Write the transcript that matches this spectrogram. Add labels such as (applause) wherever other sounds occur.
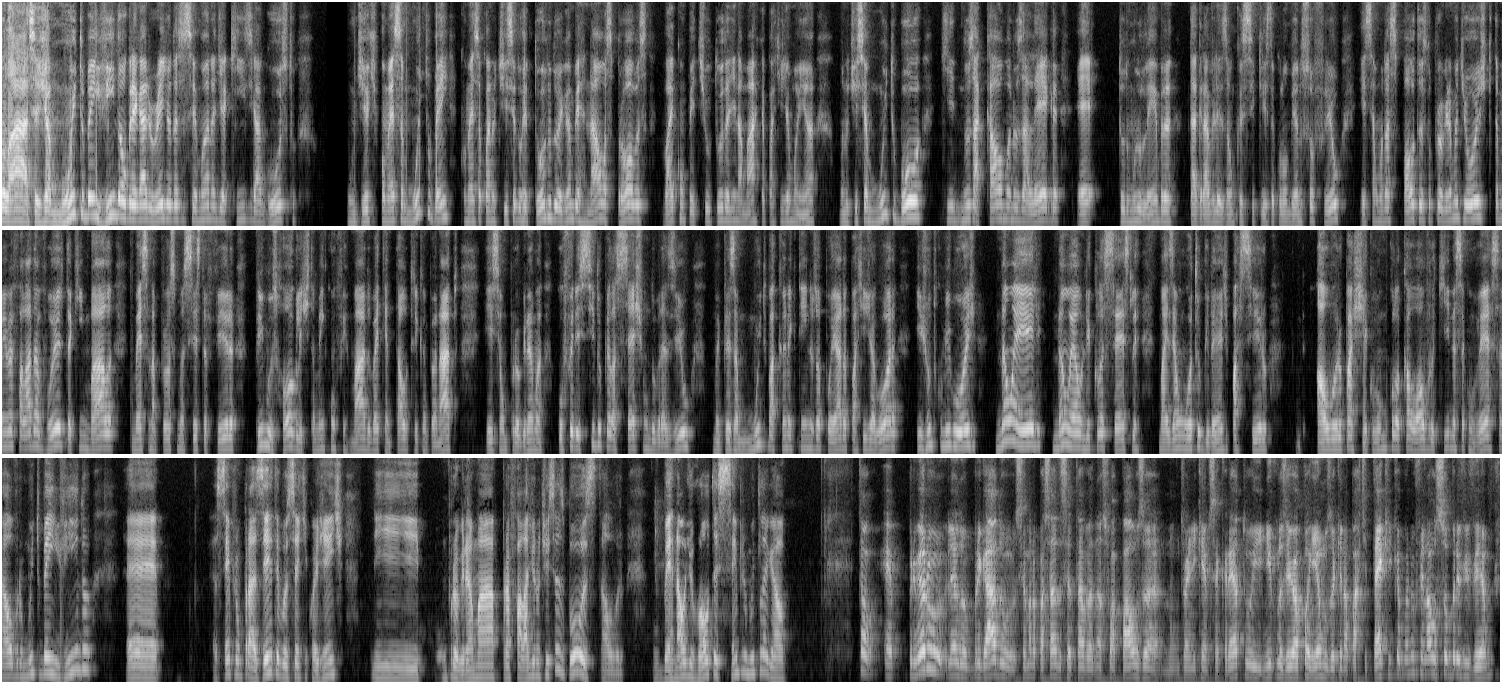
Olá, seja muito bem-vindo ao Gregário Radio dessa semana, dia 15 de agosto. Um dia que começa muito bem, começa com a notícia do retorno do Egan Bernal às provas, vai competir o Tour da Dinamarca a partir de amanhã. Uma notícia muito boa que nos acalma, nos alegra. É, todo mundo lembra da grave lesão que o ciclista colombiano sofreu. Essa é uma das pautas do programa de hoje, que também vai falar da Volta, que embala, começa na próxima sexta-feira. Primus Roglic também confirmado, vai tentar o tricampeonato. Esse é um programa oferecido pela Session do Brasil, uma empresa muito bacana que tem nos apoiado a partir de agora. E junto comigo hoje, não é ele, não é o Nicolas Sessler, mas é um outro grande parceiro, Álvaro Pacheco. Vamos colocar o Álvaro aqui nessa conversa. Álvaro, muito bem-vindo. É, é sempre um prazer ter você aqui com a gente e um programa para falar de notícias boas, Álvaro. O Bernal de volta é sempre muito legal. Então, é, primeiro, Leandro, obrigado. Semana passada você estava na sua pausa num training camp secreto e Nicolas e eu apanhamos aqui na parte técnica, mas no final sobrevivemos.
